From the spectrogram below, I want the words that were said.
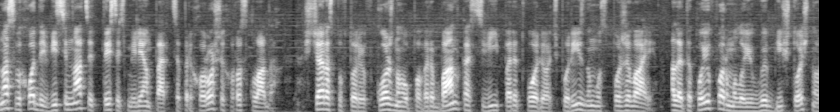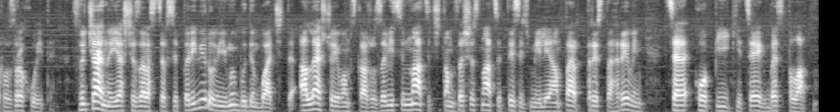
у нас виходить 18 тисяч мА. Це при хороших розкладах. Ще раз повторюю, в кожного павербанка свій перетворювач по-різному споживає. Але такою формулою ви більш точно розрахуєте. Звичайно, я ще зараз це все перевірю і ми будемо бачити. Але що я вам скажу, за 18 чи там за 16 тисяч мА 300 гривень це копійки, це як безплатно.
